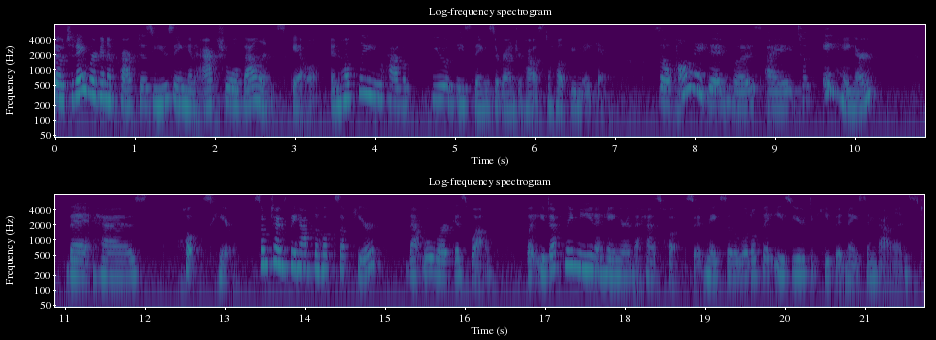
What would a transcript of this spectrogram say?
So today we're going to practice using an actual balance scale and hopefully you have a few of these things around your house to help you make it. So all I did was I took a hanger that has hooks here. Sometimes they have the hooks up here, that will work as well. But you definitely need a hanger that has hooks. It makes it a little bit easier to keep it nice and balanced.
